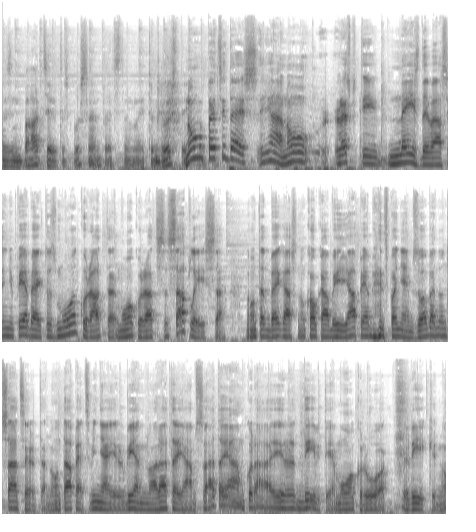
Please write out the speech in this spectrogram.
nezinu, pārcirta uz pusēm pēc tam, vai tur durstīt. Nu, pēc idejas, jā, nu, respektīvi, neizdevās viņu piebeigt uz moku rata, moku rats saplīsa. Nu, un tad beigās nu, kaut kā bija jāpiebeidz, paņēma zobenu un sacirta. Nu, un tāpēc viņai ir viena no retajām svētajām, kurā ir divi tie moku roka rīki. Nu,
